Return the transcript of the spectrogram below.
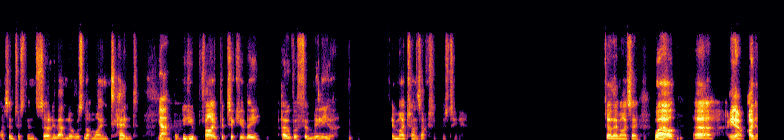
that's interesting. Certainly, that was not my intent." Yeah. What did you find particularly over familiar in my transactions to you? So they might say, "Well, uh, you know, I,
